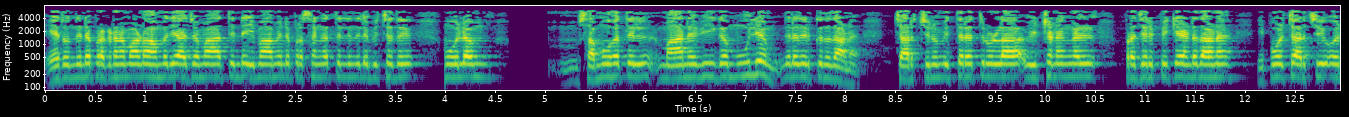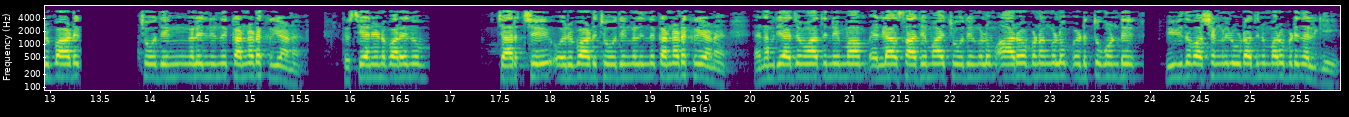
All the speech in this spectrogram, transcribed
ഏതൊന്നിന്റെ പ്രകടനമാണോ അഹമ്മദിയ ജമാഅത്തിന്റെ ഇമാമിന്റെ പ്രസംഗത്തിൽ നിന്ന് ലഭിച്ചത് മൂലം സമൂഹത്തിൽ മാനവിക മൂല്യം നിലനിൽക്കുന്നതാണ്. ചർച്ചിനും ഇത്തരത്തിലുള്ള വീക്ഷണങ്ങൾ പ്രചരിപ്പിക്കേണ്ടതാണ്. ഇപ്പോൾ ചർച്ച് ഒരുപാട് ചോദ്യങ്ങളിൽ നിന്ന് കണ്ണടക്കുകയാണ്. ക്രിസ്ത്യാനിയാണ് പറയുന്നു ചർച്ച് ഒരുപാട് ചോദ്യങ്ങളിൽ നിന്ന് കണ്ണടക്കുകയാണ്. എന്നാൽ രാജമാത്തിന്റെ ജമാഅത്തിന്റെ ഇമാം എല്ലാ സാധ്യമായ ചോദ്യങ്ങളും ആരോപണങ്ങളും എടുത്തുകൊണ്ട് വിവിധ വശങ്ങളിലൂടെ അതിന് മറുപടി നൽകി.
